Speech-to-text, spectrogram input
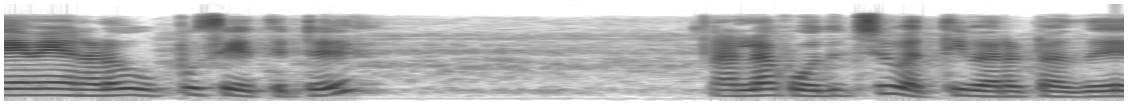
தேவையான அளவு உப்பு சேர்த்துட்டு நல்லா கொதித்து வற்றி வரட்டும் அது.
